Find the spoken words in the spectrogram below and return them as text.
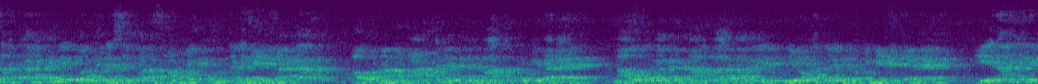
ಸರ್ಕಾರಕ್ಕೆ ನೀವು ಒಂದಿನ ಶಿಫಾರಸು ಮಾಡಬೇಕು ಅಂತೇಳಿ ಹೇಳಿದಾಗ ಅವರು ನಾನು ಮಾಡ್ತೇನೆ ಅಂತ ಮಾತು ಕೊಟ್ಟಿದ್ದಾರೆ. ನಾವು ಈಗಾಗಲೇ ನಾಲ್ಕಾರು ಬಾರಿ ನಿಯೋಗದಲ್ಲಿ ಹೋಗಿ ಹೇಳಿದ್ದೇವೆ. ಏನಾಗಿದೆ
